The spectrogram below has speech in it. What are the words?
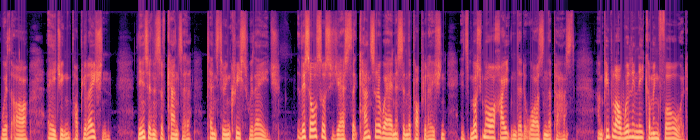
with our ageing population. The incidence of cancer tends to increase with age. This also suggests that cancer awareness in the population is much more heightened than it was in the past, and people are willingly coming forward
